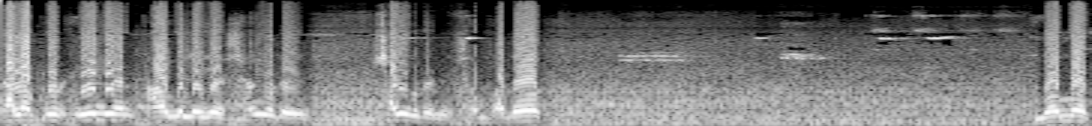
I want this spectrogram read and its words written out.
কালাপুর ইউনিয়ন আওয়ামী লীগের সাংগঠনিক সাংগঠনিক সম্পাদক মোহাম্মদ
